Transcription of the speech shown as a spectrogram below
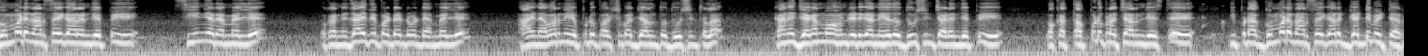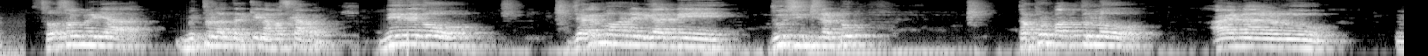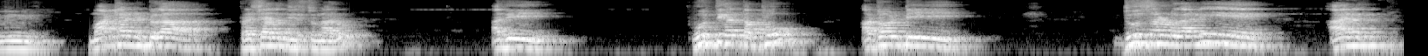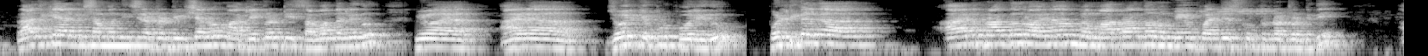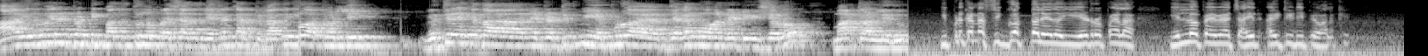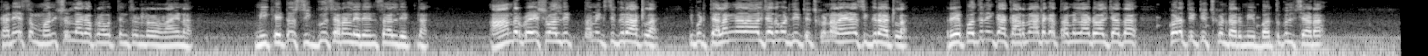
గుమ్మడి నరసయ్య గారు అని చెప్పి సీనియర్ ఎమ్మెల్యే ఒక నిజాయితీ పడ్డటువంటి ఎమ్మెల్యే. ఆయన ఎవరిని ఎప్పుడు పరుషపద్యాలతో దూషించలా. కానీ జగన్మోహన్ రెడ్డి గారిని ఏదో దూషించాడని చెప్పి ఒక తప్పుడు ప్రచారం చేస్తే ఇప్పుడు ఆ గుమ్మడి నర్సయ్య గారు గడ్డి పెట్టారు. సోషల్ మీడియా మిత్రులందరికీ నమస్కారం. నేనేదో జగన్మోహన్ రెడ్డి గారిని దూషించినట్టు తప్పుడు పద్ధతుల్లో ఆయనను మాట్లాడినట్టుగా ప్రచారం చేస్తున్నారు. అది పూర్తిగా తప్పు. అటువంటి దూషణలు కానీ ఆయన రాజకీయాలకు సంబంధించినటువంటి విషయాలు మాకు ఎటువంటి సంబంధం లేదు. మేము ఆయన జోలికి ఎప్పుడు పోలేదు. పొలిటికల్గా ఆయన ప్రాంతంలో ఆయన మా ప్రాంతంలో మేము పనిచేసుకుంటున్నటువంటిది. ఆ విధమైనటువంటి పద్ధతుల్లో ప్రచారం చేయడం కరెక్ట్ కాదు. అటువంటి వ్యతిరేకత అనేటువంటిది మేము ఎప్పుడు జగన్మోహన్ రెడ్డి విషయంలో మాట్లాడలేదు. ఇప్పటికన్నా సిగ్గొత్తో లేదో ఈ ఏడు రూపాయల ఎల్లో పే వ్యాచ్ ఐటీడీపీ వాళ్ళకి. కనీసం మనుషుల్లాగా ప్రవర్తించడం నాయన. మీకెటో సిగ్గు శరం లేదు ఎన్నిసార్లు తిట్టినా. ఆంధ్రప్రదేశ్ వాళ్ళు తిట్టినా మీకు సిగ్గు రాట్లా ఇప్పుడు తెలంగాణ వాళ్ళ చేత కూడా తిట్టించుకున్నారు? అయినా సిగ్గు రాట్లా రేపొద్దున ఇంకా కర్ణాటక తమిళనాడు వాళ్ళ చేత కూడా తిట్టించుకుంటారు. మీ బతుకులు చెడ.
